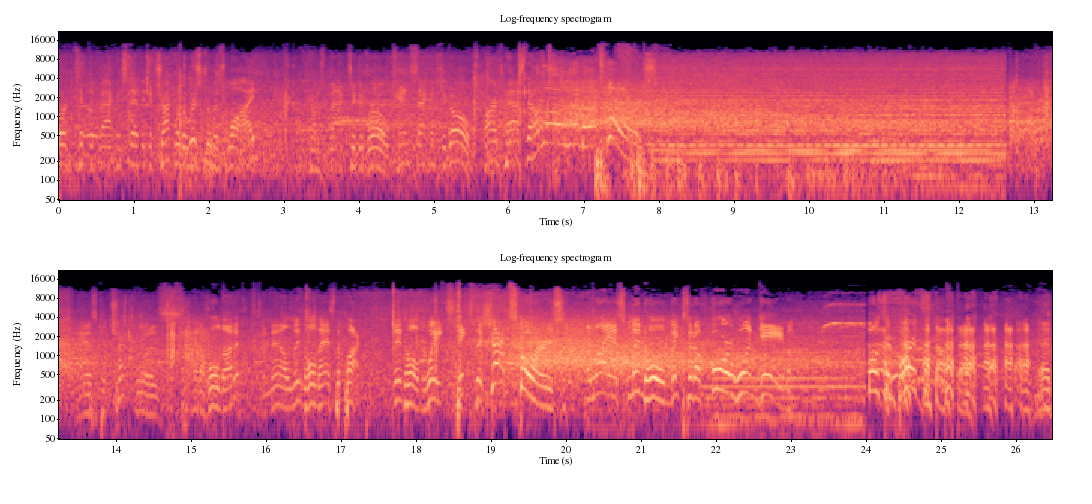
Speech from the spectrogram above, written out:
worked, tipped it back instead to Tkachuk with a wrister that's wide. Comes back to Gaudreau, 10 seconds to go. Hard pass down low, Lindholm scores! As Tkachuk was had a hold on it, and now Lindholm has the puck. Lindholm waits, takes the shot, scores! Elias Lindholm makes it a 4-1 game. Most important stuff there. and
